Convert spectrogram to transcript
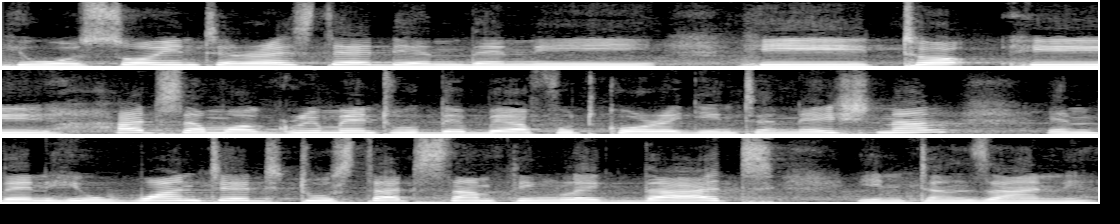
He was so interested and then he he talk, he had some agreement with the Barefoot College International and then he wanted to start something like that in Tanzania.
